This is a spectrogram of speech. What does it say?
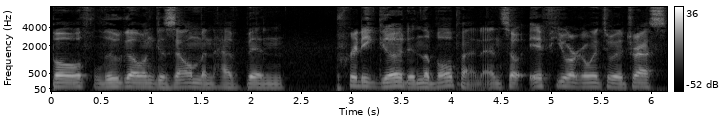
both Lugo and Gsellman have been pretty good in the bullpen, and so if you are going to address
